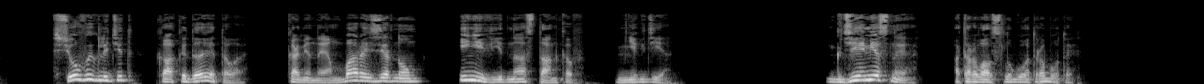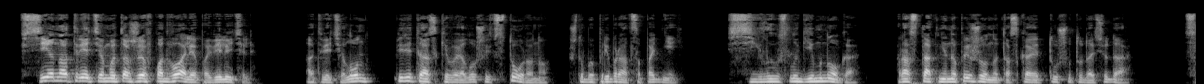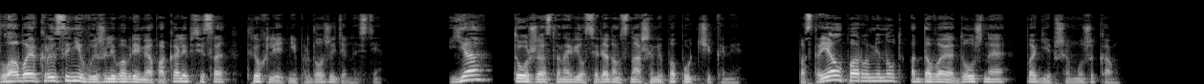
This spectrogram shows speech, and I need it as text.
Все выглядит, как и до этого. Каменные амбары с зерном, и не видно останков нигде. «Где местные?» – оторвал слугу от работы. «Все на третьем этаже в подвале, повелитель», – ответил он, перетаскивая лошадь в сторону, чтобы прибраться под ней. «Силы у слуги много, раз так ненапряженно таскает тушу туда-сюда. Слабые крысы не выжили во время апокалипсиса трехлетней продолжительности. Я тоже остановился рядом с нашими попутчиками. Постоял пару минут, отдавая должное погибшим мужикам.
